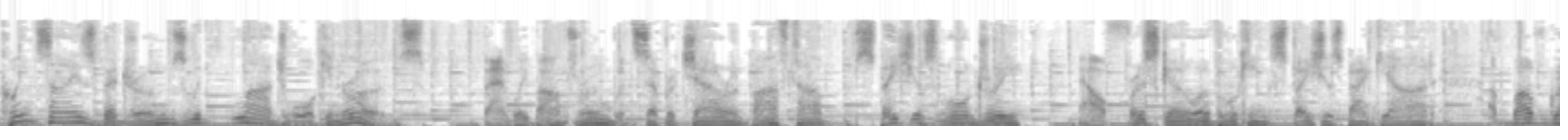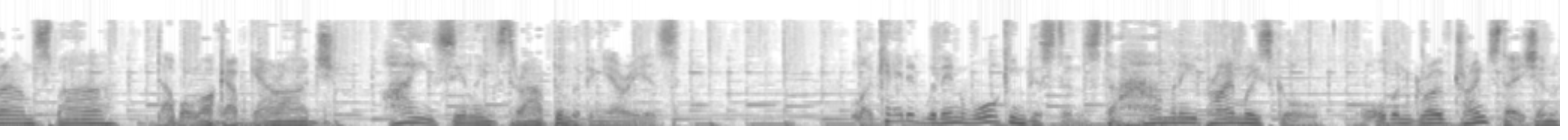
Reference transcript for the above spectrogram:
queen size bedrooms with large walk in robes, family bathroom with separate shower and bathtub, spacious laundry, al fresco overlooking spacious backyard, above ground spa, double lock-up garage, high ceilings throughout the living areas. Located within walking distance to Harmony Primary School, Aubin Grove train station,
